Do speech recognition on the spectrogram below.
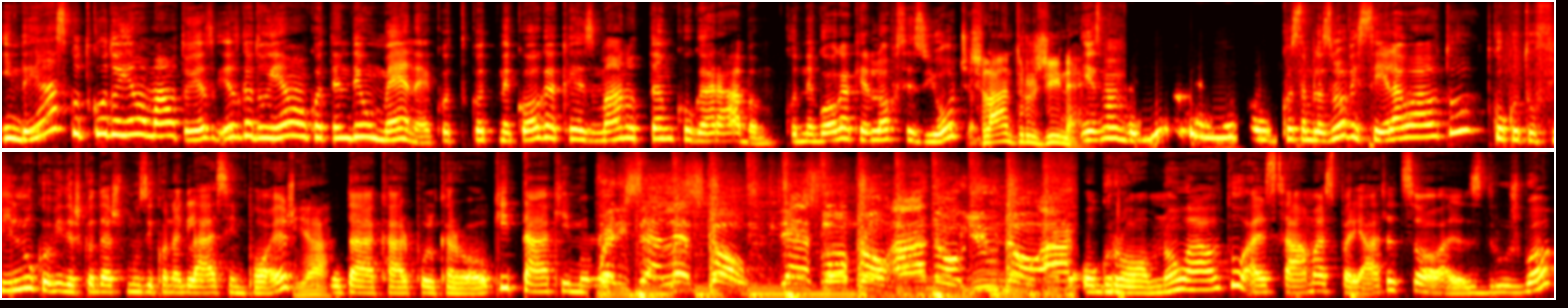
In dejansko tako dojemam avto, jaz, jaz ga dojemam kot en del mene, kot, kot nekoga, ki je z mano tam, ko ga rabim, kot nekoga, ker lahko se zjočem. član družine. Jaz imam veliko trenutkov, ko sem bila zelo vesela v avtu, tako kot v filmu, ko vidiš, ko daš muziko na glas in poješ. Ja. V ta carpool karaoke, taki moment. Ogromno v avtu, ali sama s prijateljico, ali z družbo,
